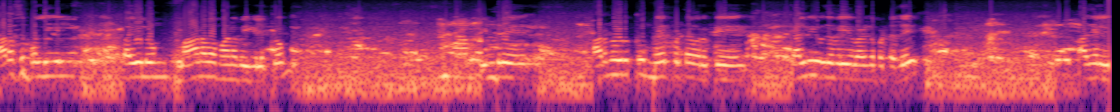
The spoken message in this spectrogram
அரசு பள்ளியில் பயிலும் மாணவ மாணவிகளுக்கும் இன்று அறுநூறுக்கும் மேற்பட்டவருக்கு கல்வி உதவி வழங்கப்பட்டது. அதில்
